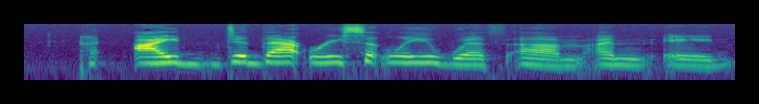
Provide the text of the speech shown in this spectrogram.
I did that recently with um, I'm a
